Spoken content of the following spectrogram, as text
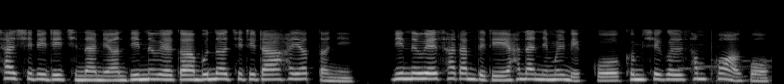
40일이 지나면 니느웨가 무너지리라 하였더니 니느웨 사람들이 하나님을 믿고 금식을 선포하고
